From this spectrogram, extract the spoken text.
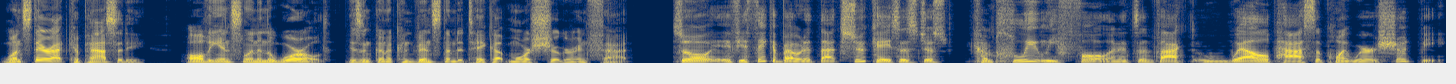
Once they're at capacity, all the insulin in the world isn't going to convince them to take up more sugar and fat. So, if you think about it, that suitcase is just completely full, and it's in fact well past the point where it should be.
